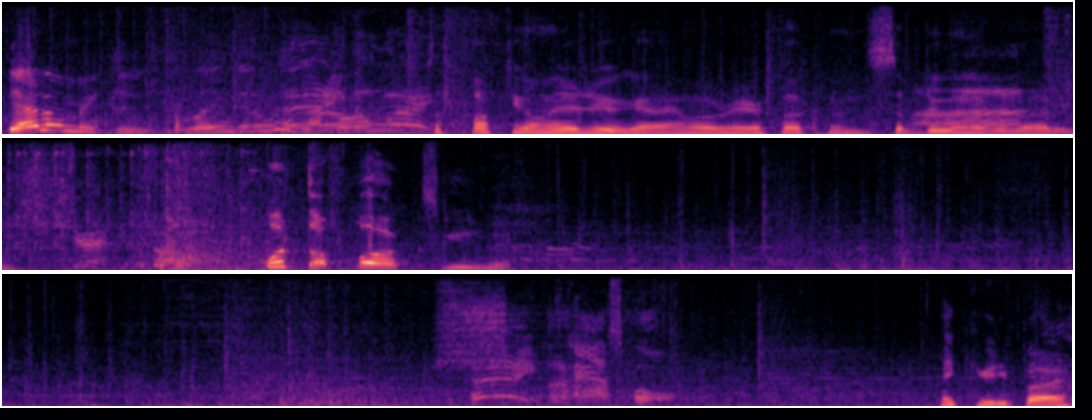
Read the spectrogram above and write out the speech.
Get him, Ricky! Come on, get away! Out the. What the fuck do you want me to do, guy? I'm over here fucking subduing everybody. Shit. What the fuck? Excuse me. Hey, asshole. Hey, cutie pie.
